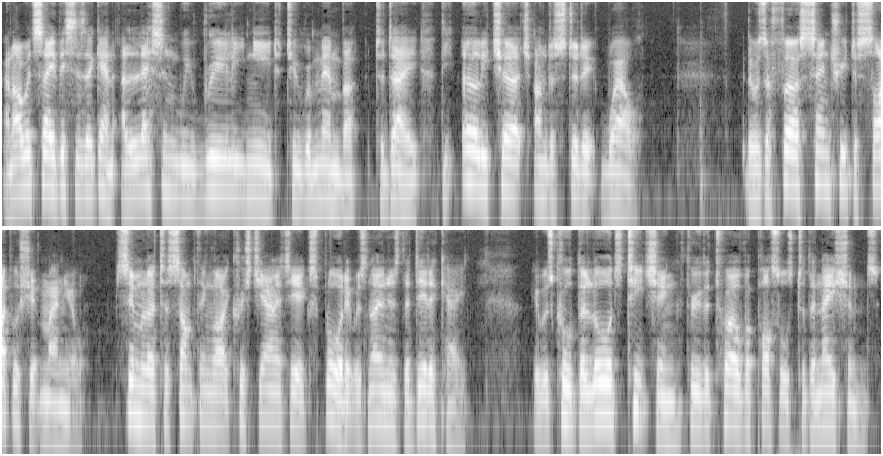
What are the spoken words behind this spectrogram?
And I would say this is again a lesson we really need to remember today. The early church understood it well. There was a first century discipleship manual, similar to something like Christianity Explored. It was known as the Didache. It was called The Lord's Teaching Through the Twelve Apostles to the Nations.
